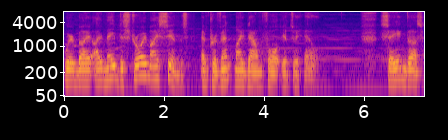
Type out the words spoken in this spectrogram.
whereby I may destroy my sins and prevent my downfall into hell. Saying thus,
